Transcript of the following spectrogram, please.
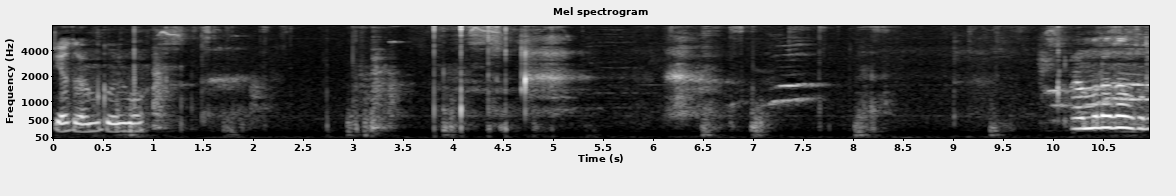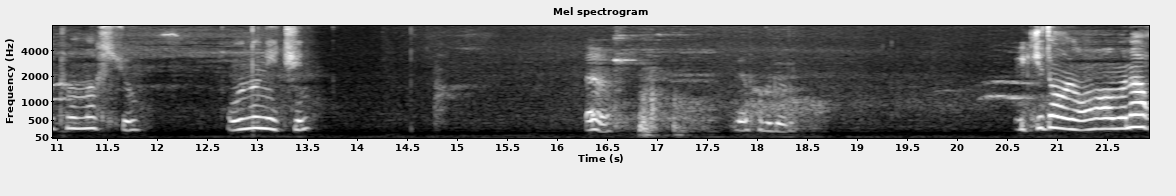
Gözüm. Ben buradan kurtulmak istiyorum. Onun için Evet. Yapabiliyorum. İki tane amına.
